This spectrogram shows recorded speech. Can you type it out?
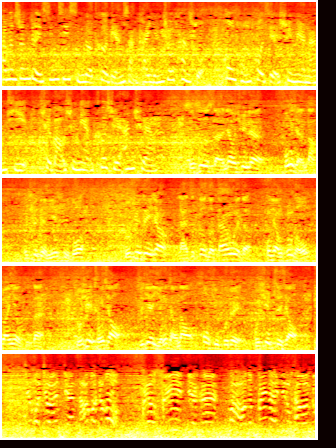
他们针对新机型的特点展开研究探索，共同破解训练难题，确保训练科学安全。此次伞降训练风险大，不确定因素多，主训对象来自各个单位的空降空投专业骨干。主训成效直接影响到后续部队补训质效。经过救援检查过之后，不要随意解开挂好的背带系统弹簧钩。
